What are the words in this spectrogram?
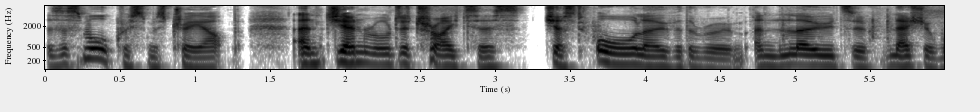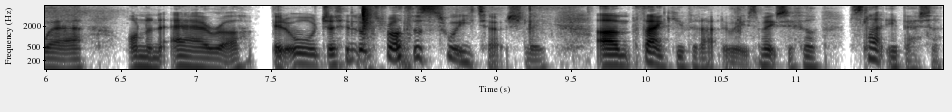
There's a small Christmas tree up, and general detritus just all over the room, and loads of leisure wear on an era. It all just it looks rather sweet actually. Um, thank you for that, Louise. Makes me feel slightly better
